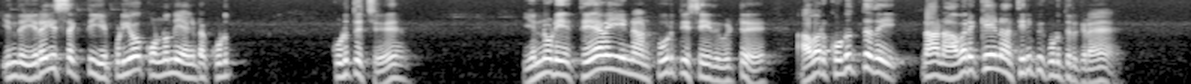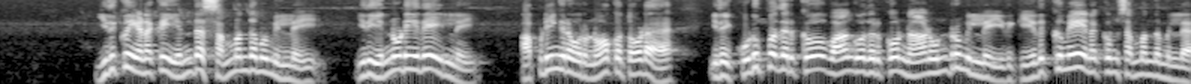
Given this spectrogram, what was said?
இந்த இறை சக்தி எப்படியோ கொண்டு வந்து என்கிட்ட கொடு கொடுத்துச்சு. என்னுடைய தேவையை நான் பூர்த்தி செய்து விட்டு அவர் கொடுத்ததை நான் அவருக்கே நான் திருப்பி கொடுத்துருக்குறேன். இதுக்கும் எனக்கு எந்த சம்பந்தமும் இல்லை. இது என்னுடையதே இல்லை. அப்படிங்கிற ஒரு நோக்கத்தோட இதை கொடுப்பதற்கோ வாங்குவதற்கோ நான் ஒன்றும் இல்லை. இதுக்கு எதுக்குமே எனக்கும் சம்பந்தம் இல்லை.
